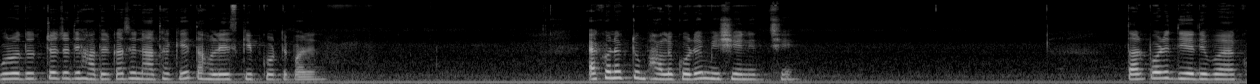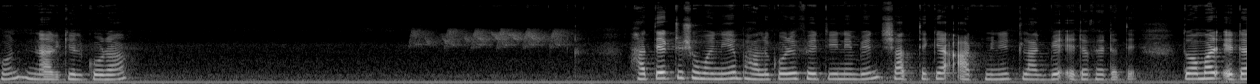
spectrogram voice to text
গুঁড়ো দুধটা যদি হাতের কাছে না থাকে, তাহলে স্কিপ করতে পারেন। এখন একটু ভালো করে মিশিয়ে নিচ্ছি। তারপরে দিয়ে দেব এখন নারকেল কোড়া। হাতে একটু সময় নিয়ে ভালো করে ফেটিয়ে নেবেন। সাত থেকে আট মিনিট লাগবে এটা ফেটাতে। তো আমার এটা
